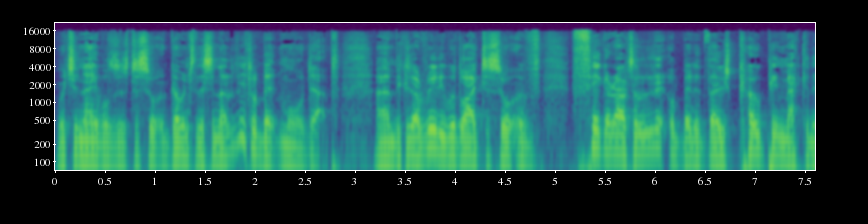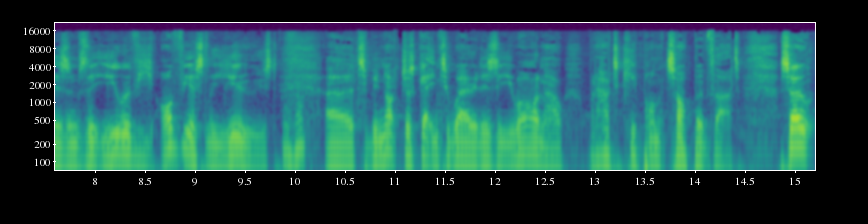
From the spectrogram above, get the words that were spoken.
which enables us to sort of go into this in a little bit more depth. Um, because I really would like to sort of figure out a little bit of those coping mechanisms that you have obviously used uh, to be not just getting to where it is that you are now, but how to keep on top of that. So,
